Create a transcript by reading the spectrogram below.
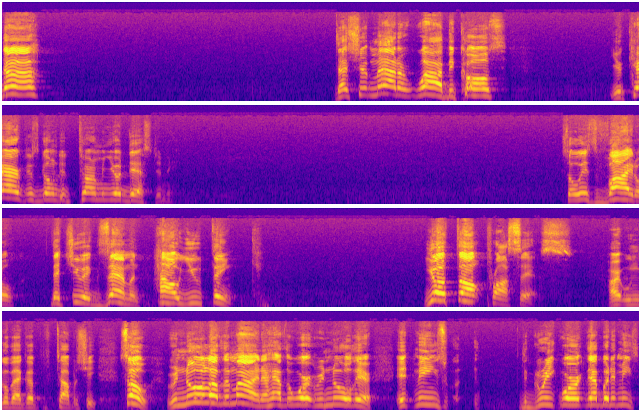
Duh. That should matter. Why? Because your character is going to determine your destiny. So it's vital that you examine how you think. Your thought process. All right, we can go back up to top of the sheet. So, renewal of the mind. I have the word renewal there. It means the Greek word there, but it means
